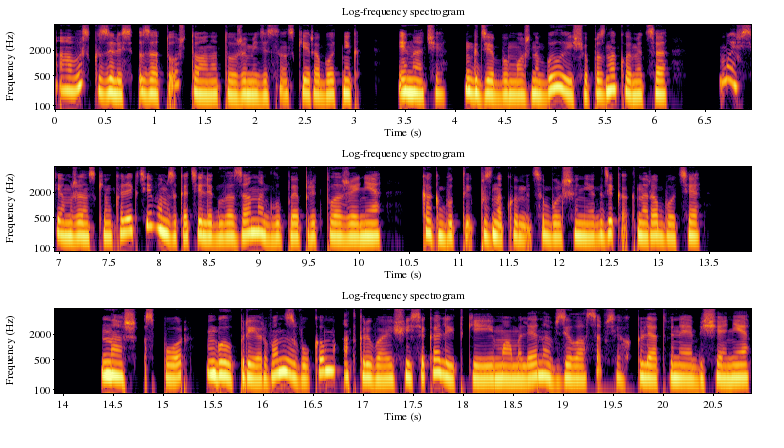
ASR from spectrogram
а высказались за то, что она тоже медицинский работник. Иначе где бы можно было еще познакомиться? Мы всем женским коллективом закатили глаза на глупое предположение, как будто познакомиться больше негде, как на работе. Наш спор был прерван звуком открывающейся калитки, и мама Лена взяла со всех клятвенные обещания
